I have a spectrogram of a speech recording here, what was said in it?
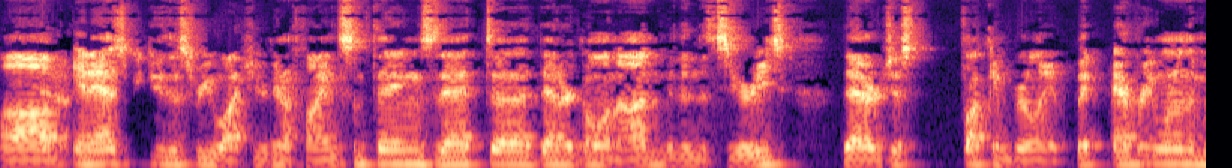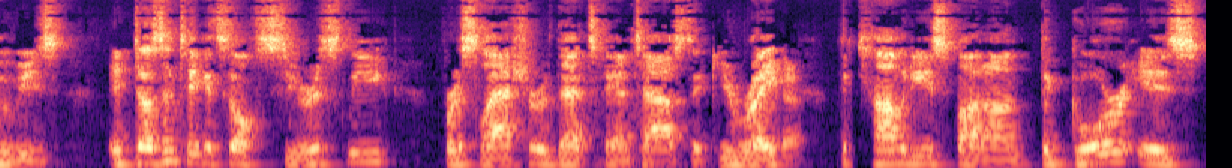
Um, Yeah. and as we do this rewatch, you're gonna find some things that uh, that are going on within the series that are just fucking brilliant. But every one of the movies, it doesn't take itself seriously for a slasher. That's fantastic. You're right. Yeah. The comedy is spot on. The gore is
